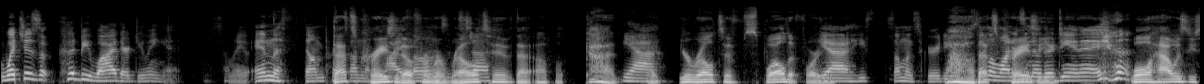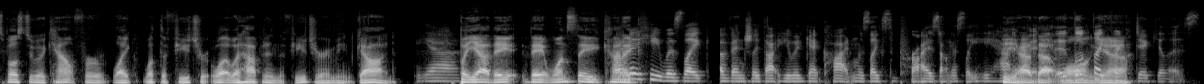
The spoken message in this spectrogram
which is could be why they're doing it so many and the thumbprints That's on the crazy though, from a and stuff. relative that upload. God, Yeah. like, your relative spoiled it for you. yeah he's someone screwed you Wow, someone that's wanted to know crazy. their dna Well, how is he supposed to account for like what the future, what would happen in the future? I mean, God. yeah But yeah, they they once they kind of he was like eventually thought he would get caught and was like surprised honestly he had He had that it long, looked like yeah. ridiculous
